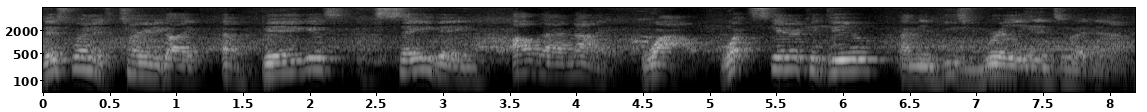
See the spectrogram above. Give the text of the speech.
this one is turning like a biggest saving of that night. Wow. What Skinner could do, I mean, he's really into it now.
